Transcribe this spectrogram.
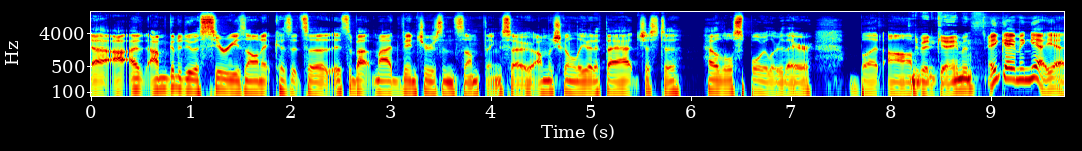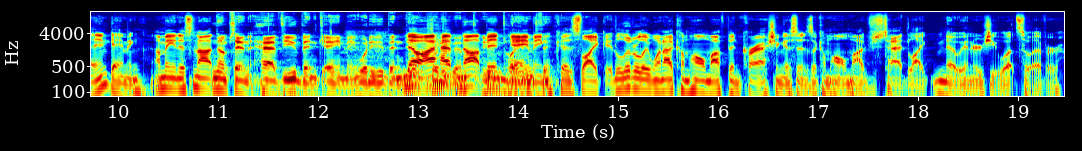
uh, I, I'm going to do a series on it because it's a it's about my adventures in something. So I'm just going to leave it at that, just to have a little spoiler there. But um, you've been gaming? in gaming, yeah, yeah, in gaming. I mean, it's not. No, I'm saying, have you been gaming? What have you been doing? No, I What have you not been gaming because, like, literally, when I come home, I've been crashing as soon as I come home. I've just had like no energy whatsoever.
